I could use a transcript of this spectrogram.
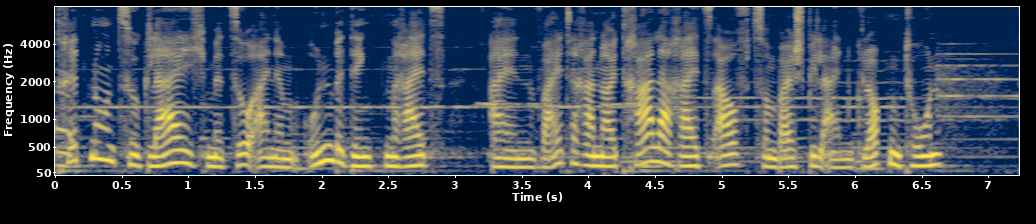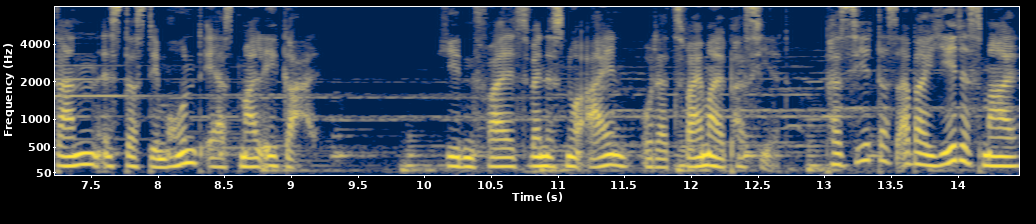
Tritt nun zugleich mit so einem unbedingten Reiz ein weiterer neutraler Reiz auf, zum Beispiel ein Glockenton, dann ist das dem Hund erstmal egal. Jedenfalls, wenn es nur ein oder zweimal passiert. Passiert das aber jedes Mal,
